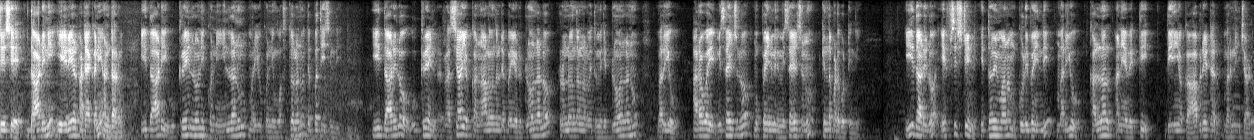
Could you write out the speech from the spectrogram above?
చేసే దాడిని ఏరియల్ అటాక్ అని అంటారు. ఈ దాడి ఉక్రెయిన్లోని కొన్ని ఇళ్ళను మరియు కొన్ని వస్తువులను దెబ్బతీసింది. ఈ దాడిలో ఉక్రెయిన్ రష్యా యొక్క నాలుగు వందల డెబ్బై ఏడు డ్రోన్లలో రెండు వందల నలభై తొమ్మిది డ్రోన్లను మరియు అరవై మిసైల్స్లో ముప్పై ఎనిమిది మిసైల్స్ను కింద పడగొట్టింది. ఈ దాడిలో ఎఫ్ సిక్స్టీన్ యుద్ధ విమానం కూలిపోయింది మరియు కల్నల్ అనే వ్యక్తి దీని యొక్క ఆపరేటర్ మరణించాడు.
